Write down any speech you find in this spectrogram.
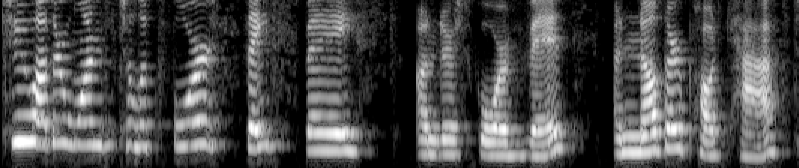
Two other ones to look for safe space underscore vids, another podcast.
